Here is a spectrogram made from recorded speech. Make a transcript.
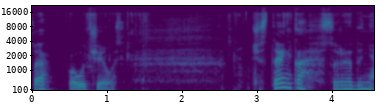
Все, вийшло. Чистенько всередині.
